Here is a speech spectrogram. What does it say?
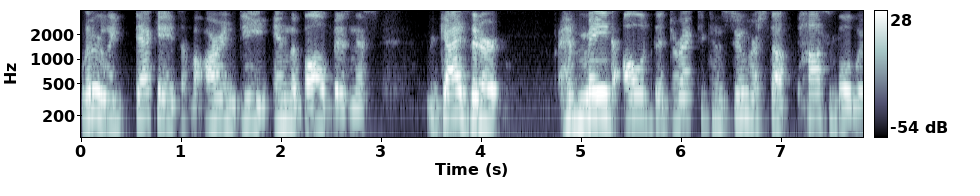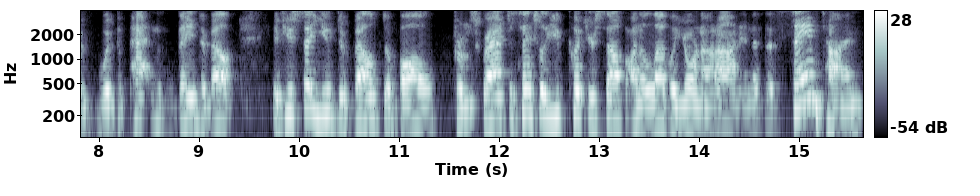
literally decades of R&D in the ball business, guys that are have made all of the direct to consumer stuff possible with with the patents they developed. If you say you developed a ball from scratch, essentially you put yourself on a level you're not on. And at the same time,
